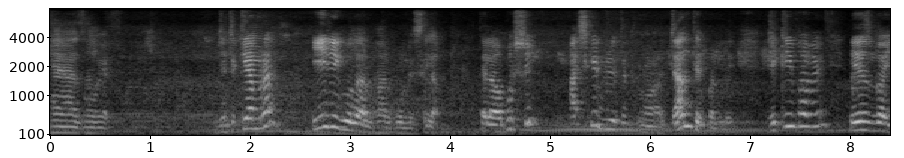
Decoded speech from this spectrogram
হ্যাজ হবে। যেটাকে আমরা ইরেগুলার ভার বলেছিলাম। তাহলে অবশ্যই আজকের ভিডিওতে তোমরা জানতে পারলে যে কীভাবে এস বাই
